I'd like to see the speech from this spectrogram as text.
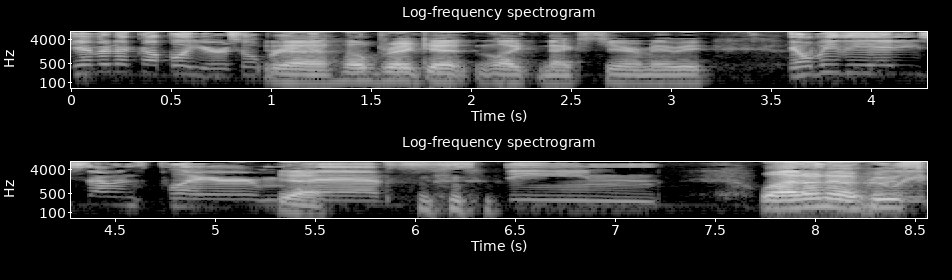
give it a couple years, he'll break yeah, it. he'll break it like next year maybe. He'll be the 87th player. Yeah. If Steen Well, I don't know really who's.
